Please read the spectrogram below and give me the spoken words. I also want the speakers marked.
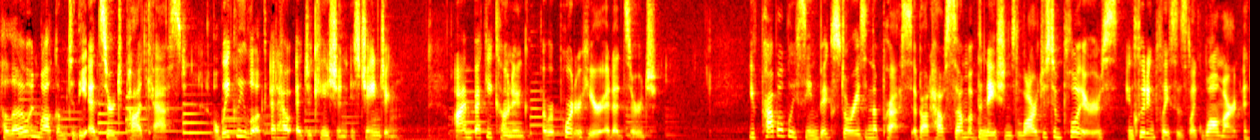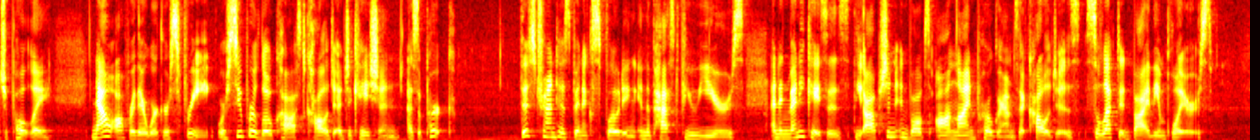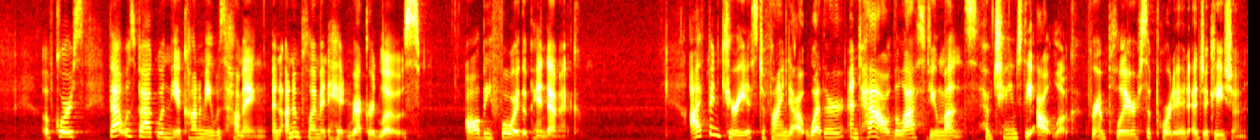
Speaker 1: Hello and welcome to the EdSurge podcast, a weekly look at how education is changing. I'm Becky Koenig, a reporter here at EdSurge. You've probably seen big stories in the press about how some of the nation's largest employers, including places like Walmart and Chipotle, now offer their workers free or super low cost college education as a perk. This trend has been exploding in the past few years, and in many cases, the option involves online programs at colleges selected by the employers. Of course, that was back when the economy was humming and unemployment hit record lows, all before the pandemic. I've been curious to find out whether and how the last few months have changed the outlook for employer supported education.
